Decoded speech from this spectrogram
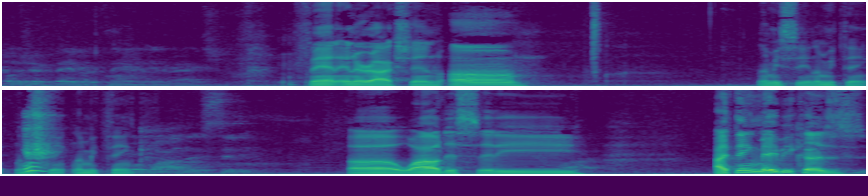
What was your favorite fan interaction. Fan interaction. Um, let me see. Let me think. Let me think. Let me think. Uh, wildest city. I think maybe because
